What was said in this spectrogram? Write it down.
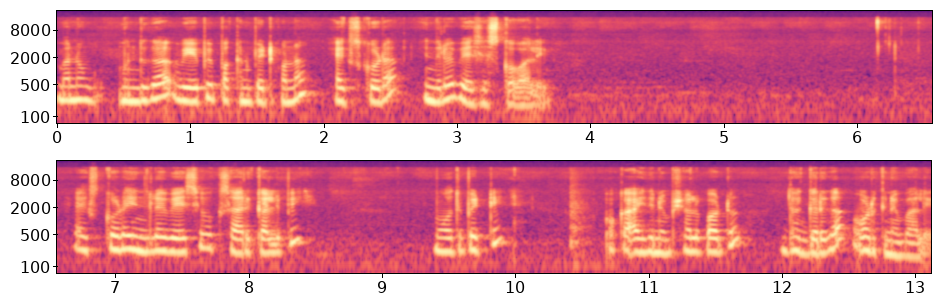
మనం ముందుగా వేపి పక్కన పెట్టుకున్న ఎగ్స్ కూడా ఇందులో వేసేసుకోవాలి. ఎగ్స్ కూడా ఇందులో వేసి ఒకసారి కలిపి మూత పెట్టి ఒక ఐదు నిమిషాల పాటు దగ్గరగా ఉడకనివ్వాలి.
